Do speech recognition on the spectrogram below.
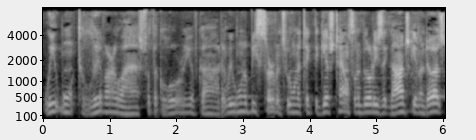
we want to live our lives for the glory of God. And we want to be servants. We want to take the gifts, talents, and abilities that God's given to us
